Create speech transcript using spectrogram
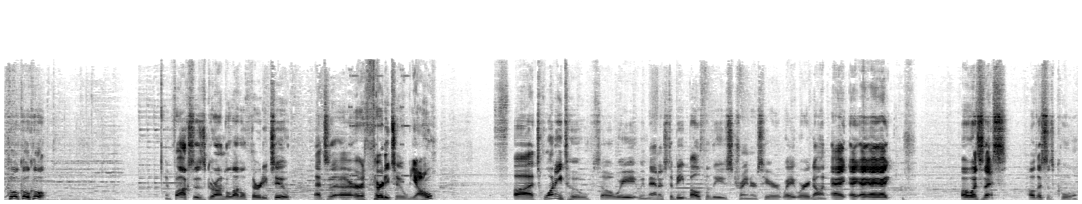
Cool, cool, cool. And Fox has grown to level 32. That's uh, or 32. Yo. Uh, 22. So we we managed to beat both of these trainers here. Wait, where are you going? Hey, hey, hey, hey, hey. Oh, what's this? Oh, this is cool.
